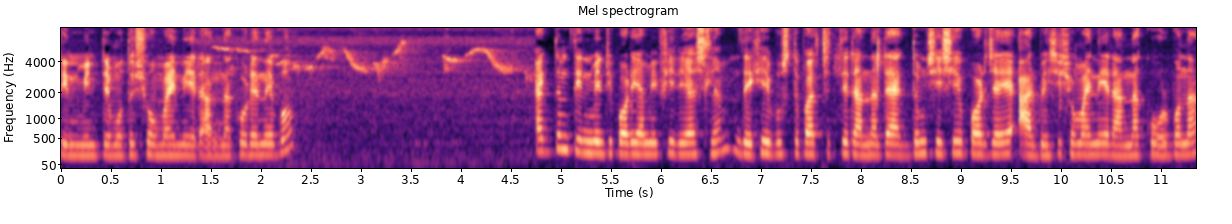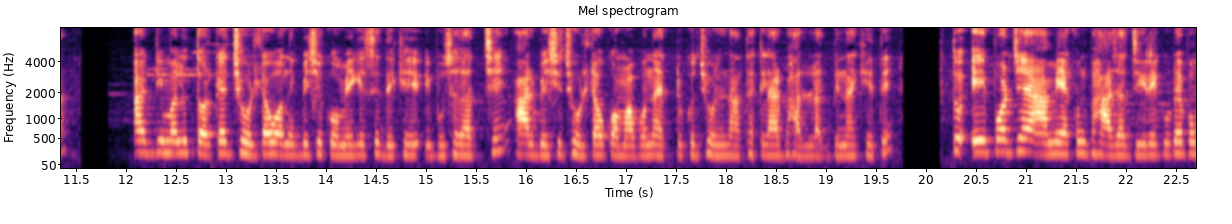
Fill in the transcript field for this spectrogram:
তিন মিনিটের মতো সময় নিয়ে রান্না করে নেব। একদম তিন মিনিট পরে আমি ফিরে আসলাম। দেখে বুঝতে পারছেন যে রান্নাটা একদম শেষের পর্যায়ে, আর বেশি সময় নিয়ে রান্না করব না। আর ডিম আলুর তরকারির ঝোলটাও অনেক বেশি কমে গেছে দেখে বোঝা যাচ্ছে। আর বেশি ঝোলটাও কমাবো না, একটুকু ঝোল না থাকলে আর ভালো লাগবে না খেতে। তো এই পর্যায়ে আমি এখন ভাজা জিরে গুঁড়া এবং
